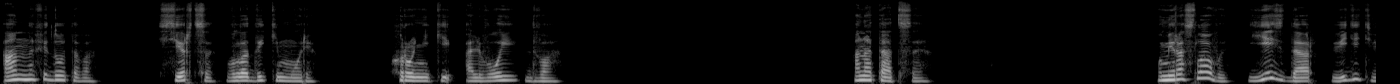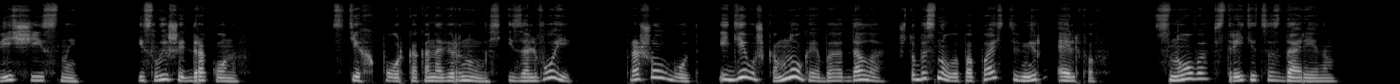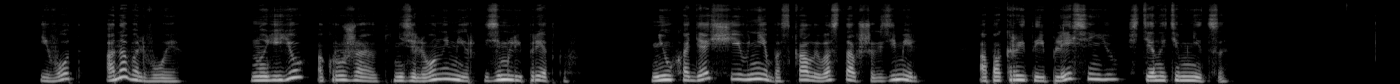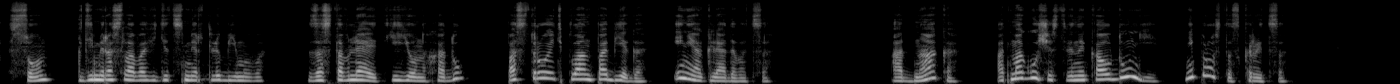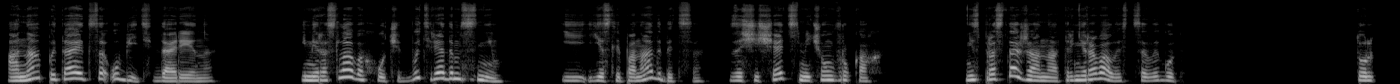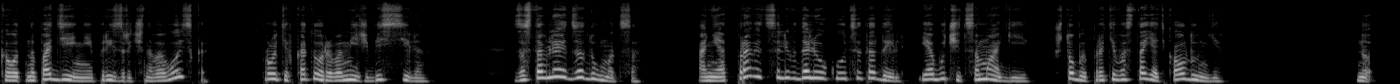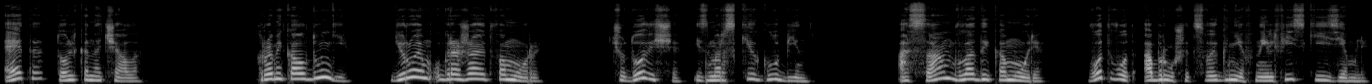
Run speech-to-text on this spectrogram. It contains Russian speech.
Анна Федотова. Сердце владыки моря. Хроники Альвои 2. Аннотация. У Мирославы есть дар видеть вещи и сны и слышать драконов. С тех пор, как она вернулась из Альвои, прошел год, и девушка многое бы отдала, чтобы снова попасть в мир эльфов, снова встретиться с Дариеном. И вот она во Львове но ее окружают не зеленый мир земли предков, не уходящие в небо скалы восставших земель, а покрытые плесенью стены темницы. Сон, где Мирослава видит смерть любимого, заставляет ее на ходу построить план побега и не оглядываться. Однако от могущественной колдуньи не просто скрыться. Она пытается убить Дариена, и Мирослава хочет быть рядом с ним и, если понадобится, защищать с мечом в руках. Неспроста же она тренировалась целый год. Только вот нападение призрачного войска, против которого меч бессилен, заставляет задуматься, а не отправиться ли в далекую цитадель и обучиться магии, чтобы противостоять колдунье. Но это только начало. Кроме колдуньи, Героям угрожают фаморы, чудовища из морских глубин. А сам владыка моря вот-вот обрушит свой гнев на эльфийские земли.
